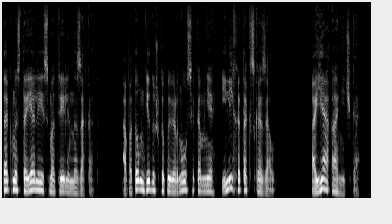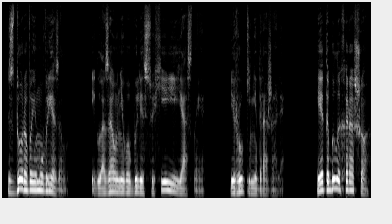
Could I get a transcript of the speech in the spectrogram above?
Так мы стояли и смотрели на закат. А потом дедушка повернулся ко мне и лихо так сказал. «А я, Анечка, здорово ему врезал». И глаза у него были сухие и ясные, и руки не дрожали. И это было хорошо,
